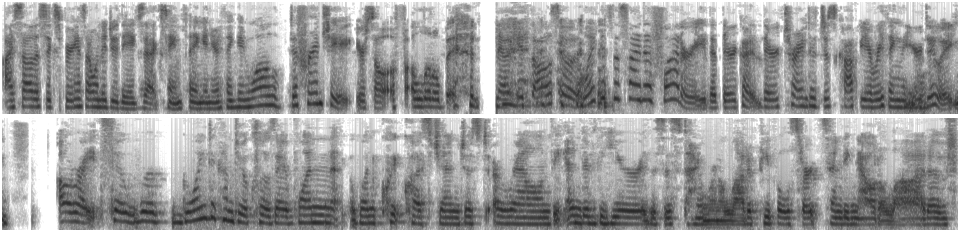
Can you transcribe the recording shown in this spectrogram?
I saw this experience. I want to do the exact same thing. And you're thinking, well, differentiate yourself a little bit. you know, it's also like it's a sign of flattery that they're, they're trying to just copy everything that you're doing. All right, so we're going to come to a close. I have one one quick question just around the end of the year. This is time when a lot of people start sending out a lot of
